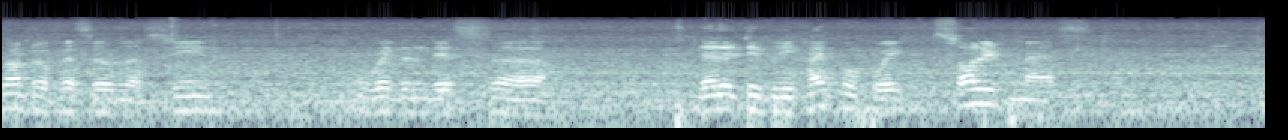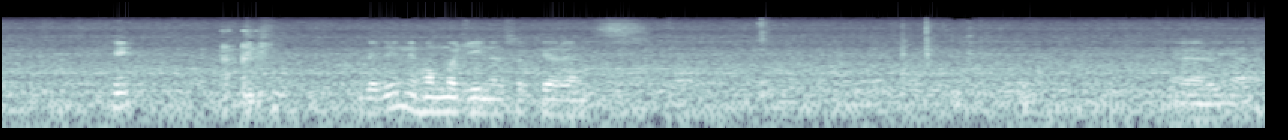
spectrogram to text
lot of vessels are seen within this uh, relatively hypoechoic solid mass it within homogeneous appearance. There we are.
